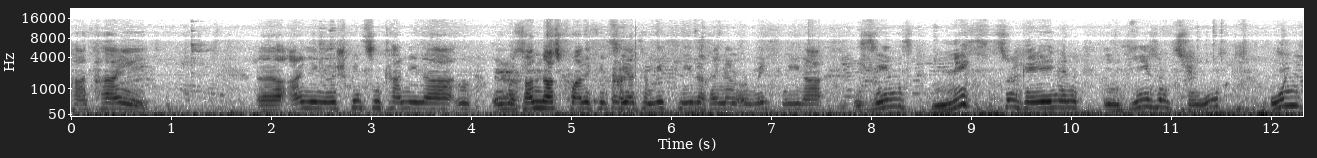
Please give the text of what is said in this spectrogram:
Partei. Äh, einige Spitzenkandidaten und besonders qualifizierte Mitgliederinnen und Mitglieder sind mit zugegen in diesem Zug und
